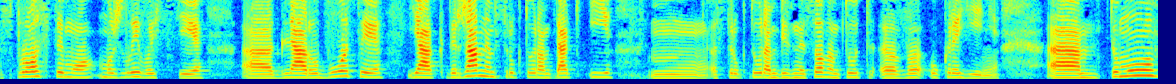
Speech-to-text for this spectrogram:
спростимо можливості для роботи як державним структурам, так і структурам бізнесовим тут е, в Україні. Е, Тому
